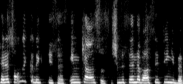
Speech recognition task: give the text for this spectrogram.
hele son dakikada gittiyseniz imkansız. Şimdi senin de bahsettiğin gibi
